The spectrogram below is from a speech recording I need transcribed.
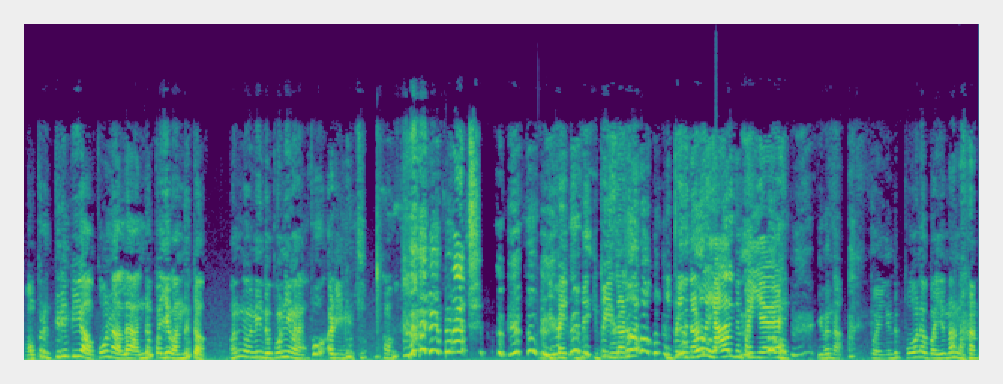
அப்புறம் திருப்பி போனால அந்த பையன் வந்துட்டான். வந்து உடனே இந்த பொண்ணு இவனை போ அப்படின்னு இப்ப இந்த நடுவுல இப்ப இந்த நடுவுல யாரு இந்த பையன்? இவன் தான் இப்போ இங்கிருந்து போன பையன் தான் நான்.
